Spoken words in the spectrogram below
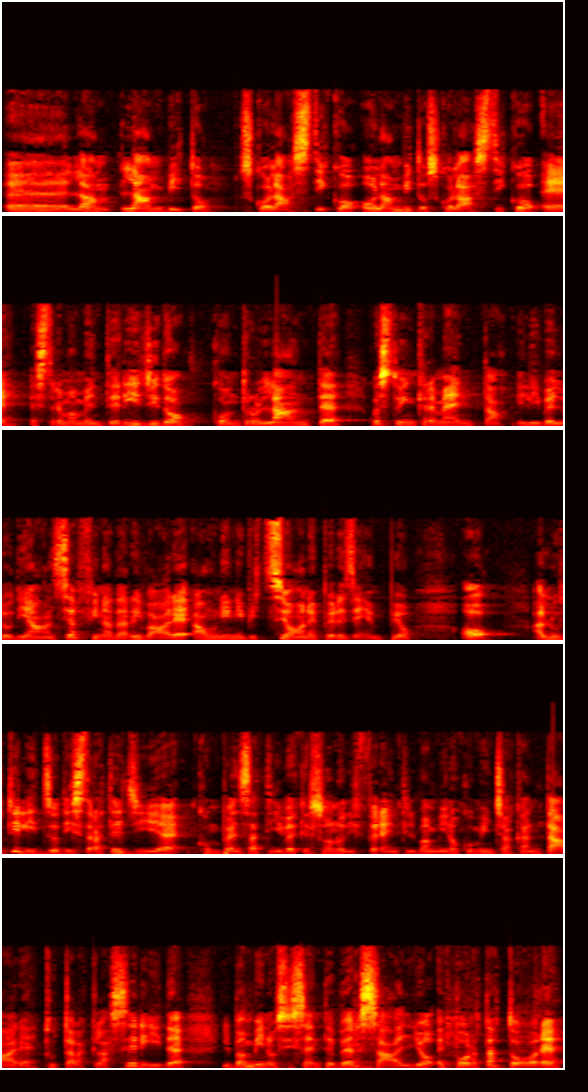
eh, l'ambito scolastico o l'ambito scolastico è estremamente rigido, controllante, questo incrementa il livello di ansia fino ad arrivare a un'inibizione, per esempio, o all'utilizzo di strategie compensative che sono differenti. Il bambino comincia a cantare, tutta la classe ride, il bambino si sente bersaglio e portatore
